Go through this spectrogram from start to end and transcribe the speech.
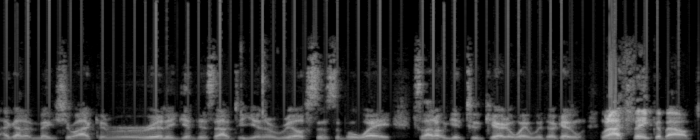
I got to make sure I can really get this out to you in a real sensible way so I don't get too carried away with it. Okay. When I think about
